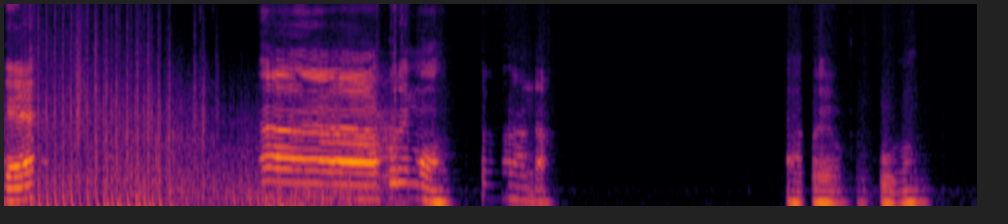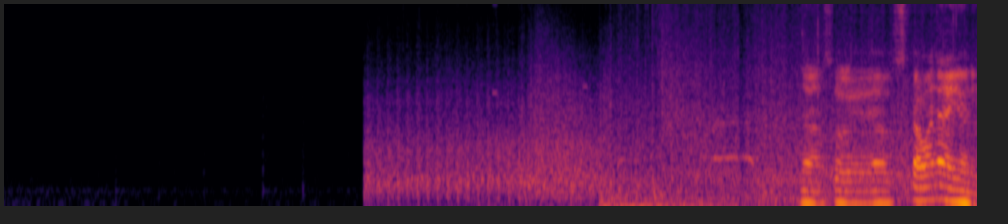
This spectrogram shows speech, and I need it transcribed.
えー、なんであー、これもう、それもなんだ。あー、これを、こう。じゃあ、それを使わないように。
